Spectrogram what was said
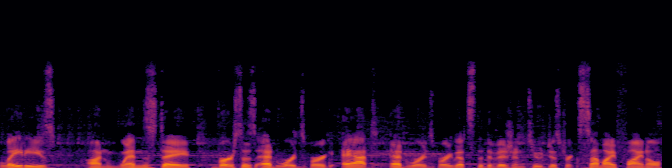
ladies on Wednesday versus Edwardsburg at Edwardsburg. That's the Division Two district semifinal.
